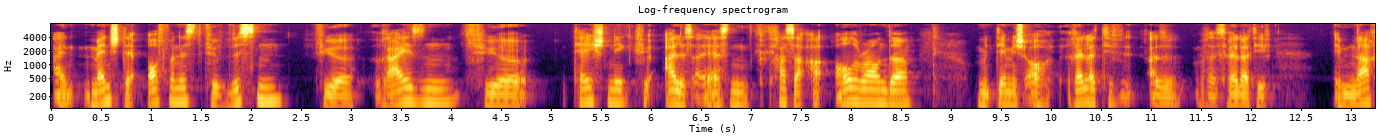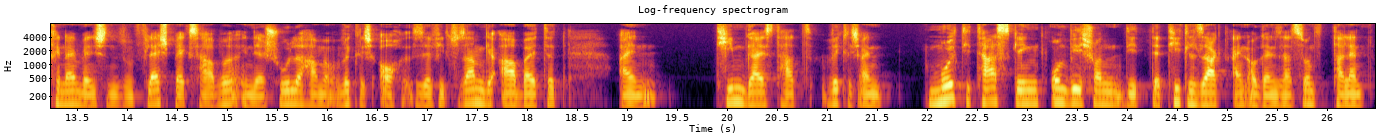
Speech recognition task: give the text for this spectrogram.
Ein Mensch, der offen ist für Wissen, für Reisen, für Technik, für alles. Er ist ein krasser Allrounder, mit dem ich auch relativ, also was heißt relativ, im Nachhinein, wenn ich so Flashbacks habe, in der Schule haben wir wirklich auch sehr viel zusammengearbeitet, ein Teamgeist hat, wirklich ein Multitasking und wie schon die, der Titel sagt, ein Organisationstalent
